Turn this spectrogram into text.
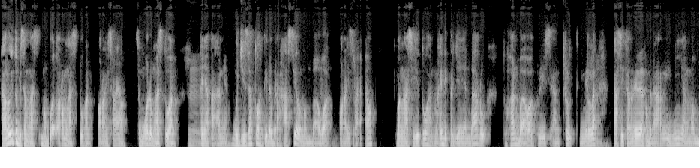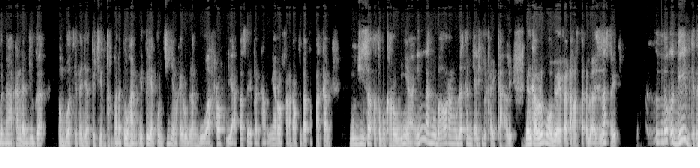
Kalau itu bisa membuat orang mengasihi Tuhan, orang Israel, semua udah mengasihi Tuhan. Hmm. Kenyataannya, mujizat Tuhan tidak berhasil membawa hmm. orang Israel mengasihi Tuhan. Makanya di perjanjian baru, Tuhan bawa grace and truth. Inilah hmm. kasih karunia dan kebenaran ini yang membenarkan dan juga membuat kita jatuh cinta kepada Tuhan. Itu yang kuncinya. Makanya gue bilang buah roh di atas daripada karunia roh. Karena kalau kita tempatkan mujizat ataupun karunia, ini nggak ngubah orang. Udah terjadi berkali-kali. Dan kalau lu mau bilang Pentakosta kedua Azusa Street, look again gitu.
